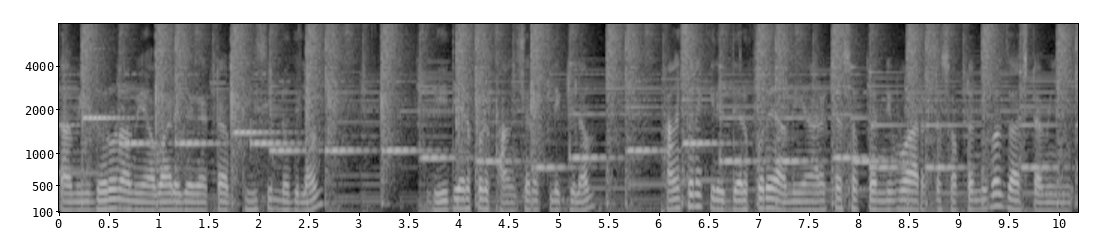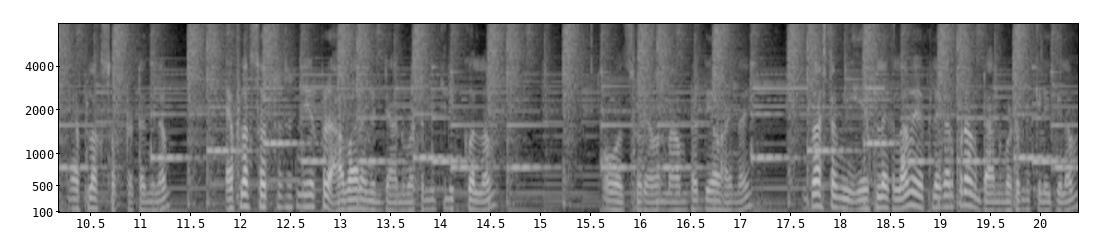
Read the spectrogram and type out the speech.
তা আমি, ধরুন আমি আবার এই জায়গায় একটা ভি চিহ্ন দিলাম। ভি দেওয়ার পরে ফাংশনে ক্লিক দিলাম। ফাংশনে ক্লিক দেওয়ার পরে আমি আরেকটা সফটওয়্যার নিব আর একটা সফটওয়্যার নিব। জাস্ট আমি অ্যাপ্লক সফটওয়্যারটা নিলাম। অ্যাপ্লক সফটওয়্যারটা নেওয়ার পরে আবার আমি ডান বাটনে ক্লিক করলাম। ও সরি আমার নামটা দেওয়া হয় নাই। জাস্ট আমি এফ লেখলাম। এফ লেখার পরে আমি ডান বাটনে ক্লিক দিলাম।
